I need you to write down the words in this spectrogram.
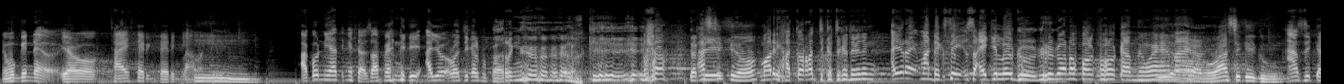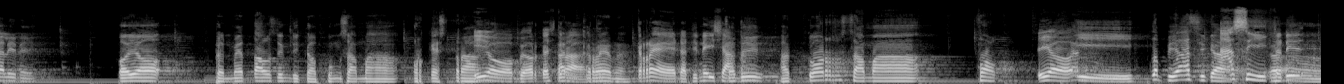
Ya mungkin ya, ya saya sharing sharing lah. Hmm. Aku niat ngejak sampai niki, ayo logical bareng. Oke. Jadi Asik yo. mari hardcore jeng jeng jeng. Ayo rek mandek sih saiki logo, ngrungokno folk-folkan enak ya. Iya, asik iku. Asik kali ini. Kaya band metal sing digabung sama orkestra. Iya, mbek orkestra. Kan keren, ya. Keren, dadine isi Jadi hardcore sama folk Iya, i. lebih asik kan. Asik, jadi- Heeh.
